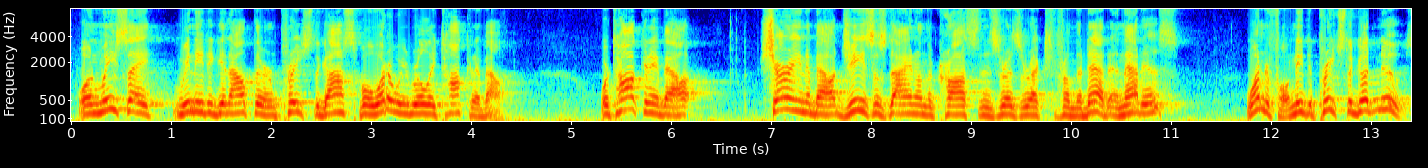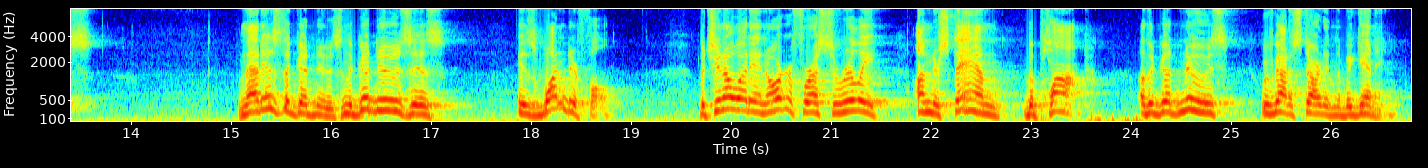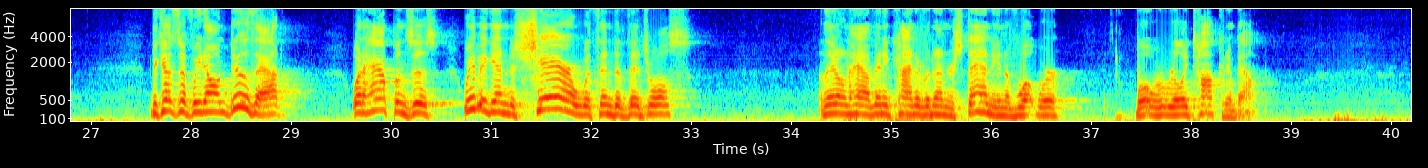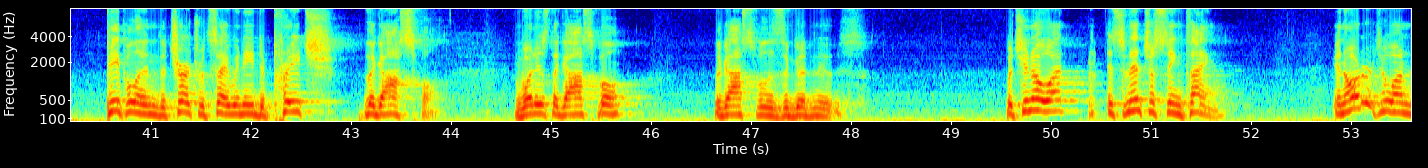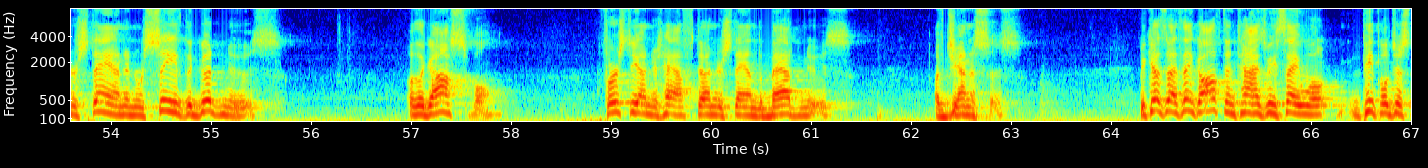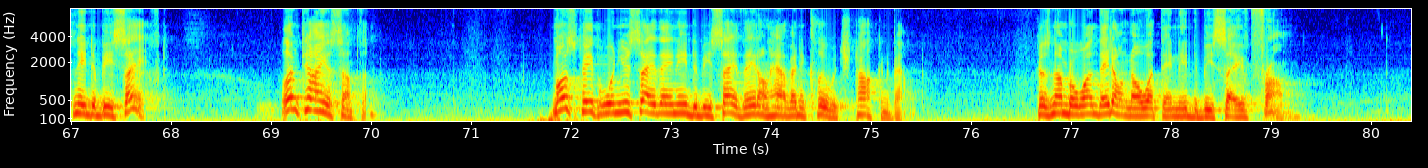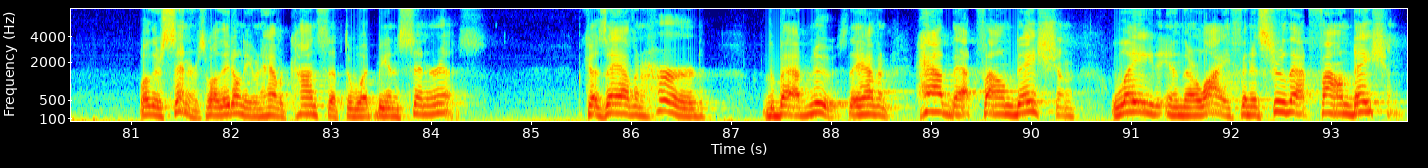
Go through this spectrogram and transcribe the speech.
When we say we need to get out there and preach the gospel, what are we really talking about? We're talking about sharing about Jesus dying on the cross and his resurrection from the dead. And that is wonderful. Need to preach the good news. And that is the good news. And the good news is, is wonderful. But you know what? In order for us to really understand the plot of the good news, we've got to start in the beginning. Because if we don't do that, what happens is we begin to share with individuals and they don't have any kind of an understanding of what we're what we're really talking about. People in the church would say we need to preach the gospel. what is the gospel? The gospel is the good news. But you know what? It's an interesting thing. In order to understand and receive the good news of the gospel, first you have to understand the bad news of Genesis. Because I think oftentimes we say, well, people just need to be saved. Let me tell you something. Most people, when you say they need to be saved, they don't have any clue what you're talking about. Because number one, they don't know what they need to be saved from. Well, they're sinners. Well, they don't even have a concept of what being a sinner is. Because they haven't heard the bad news. They haven't had that foundation laid in their life. And it's through that foundation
